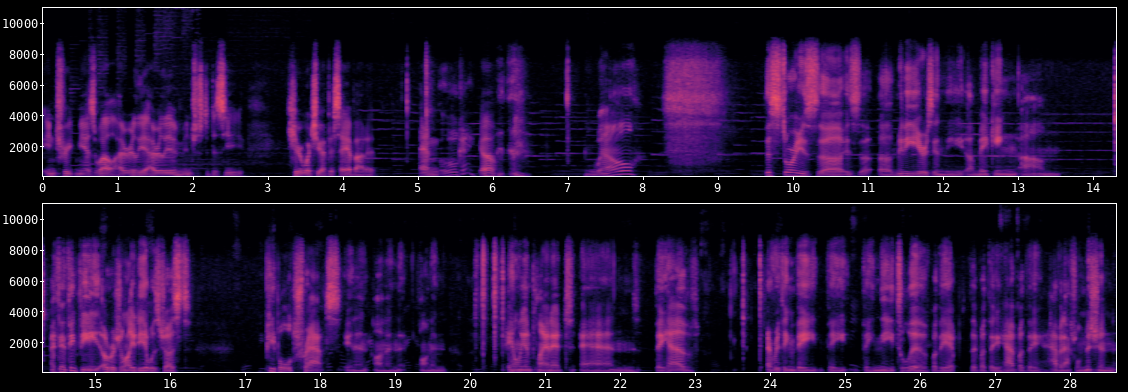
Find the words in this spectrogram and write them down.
intrigued me as well. I really, I really am interested to see, hear what you have to say about it. And okay, go. Well, this story is uh, is uh, uh, many years in the uh, making. Um, I, th- I think the original idea was just people trapped in an on an on an alien planet, and they have everything they they they need to live, but they but they have but they have an actual mission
